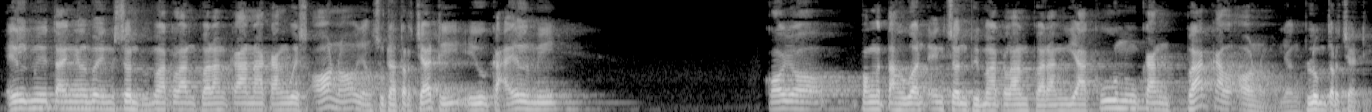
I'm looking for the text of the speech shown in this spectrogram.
Ilmi ta ilmu ingsun bimaklan barang kana kang wis ana yang sudah terjadi iku ka ilmi kaya pengetahuan ingsun bima kelan barang yakunu kang bakal ono yang belum terjadi.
